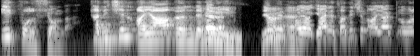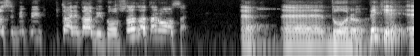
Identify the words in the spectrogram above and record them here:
ilk pozisyonda. Tadic'in ayağı önde mi Evet. değil mi? Değil mi? Evet. aya- yani Tadic'in ayak numarası bir, büyük, bir tane daha büyük olsa zaten o olsa. Evet, e, doğru. Peki, e,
